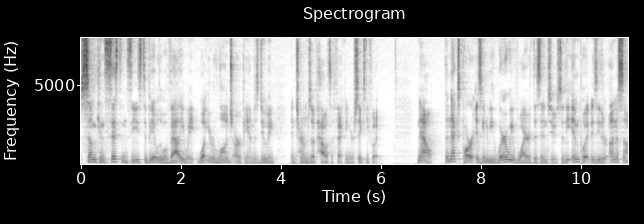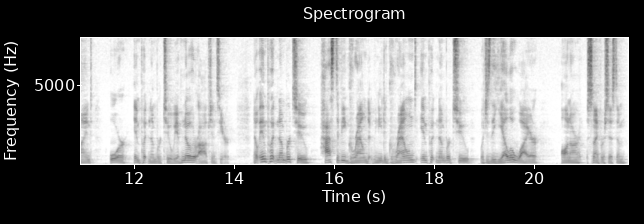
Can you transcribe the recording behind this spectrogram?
some consistencies to be able to evaluate what your launch RPM is doing in terms of how it's affecting your 60 foot. Now, the next part is going to be where we've wired this into. So the input is either unassigned or input number two. We have no other options here. Now input number two has to be grounded. We need to ground input number two, which is the yellow wire on our sniper system.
